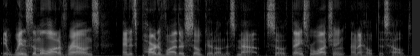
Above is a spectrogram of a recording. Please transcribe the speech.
It wins them a lot of rounds, and it's part of why they're so good on this map. So thanks for watching, and I hope this helped.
